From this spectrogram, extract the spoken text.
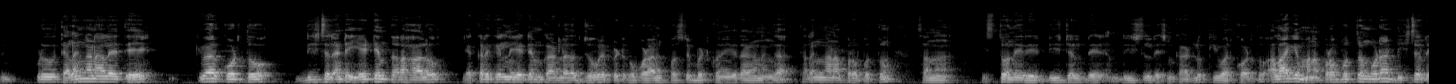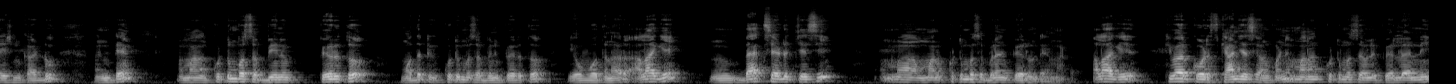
ఇప్పుడు తెలంగాణలో అయితే క్యూఆర్ కోడ్తో డిజిటల్ అంటే ఏటీఎం తరహాలో ఎక్కడికి వెళ్ళిన ఏటీఎం కార్డులాగా జోబులు పెట్టుకోవడానికి పసులు పెట్టుకునే విధానంగా తెలంగాణ ప్రభుత్వం సన్న ఇస్తోంది డిజిటల్ డిజిటల్ రేషన్ కార్డులు క్యూఆర్ కోడ్తో. అలాగే మన ప్రభుత్వం కూడా డిజిటల్ రేషన్ కార్డు అంటే మన కుటుంబ సభ్యుని పేరుతో మొదటి కుటుంబ సభ్యుని పేరుతో ఇవ్వబోతున్నారు. అలాగే బ్యాక్ సైడ్ వచ్చేసి మన కుటుంబ సభ్యులని పేర్లు ఉంటాయి అన్నమాట. అలాగే క్యూఆర్ కోడ్ స్కాన్ చేసామనుకోండి మన కుటుంబ సభ్యుల పేర్లన్నీ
